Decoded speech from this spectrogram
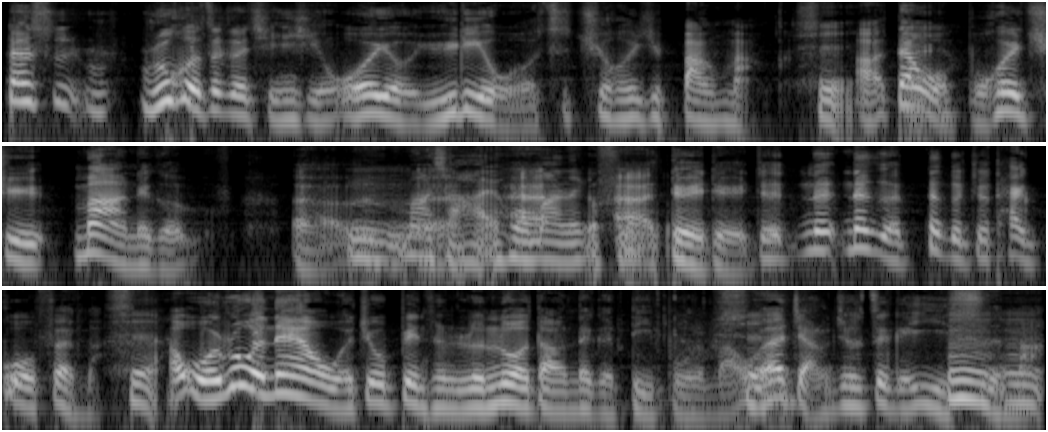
但是如果这个情形我有余力，我是去会去帮忙，是啊，但我不会去骂那个，呃，骂小孩或骂那个父母，对对对，那那个那个就太过分嘛，是啊，我如果那样，我就变成沦落到那个地步了嘛。我要讲的就是这个意思嘛，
